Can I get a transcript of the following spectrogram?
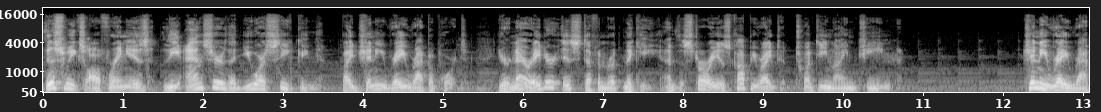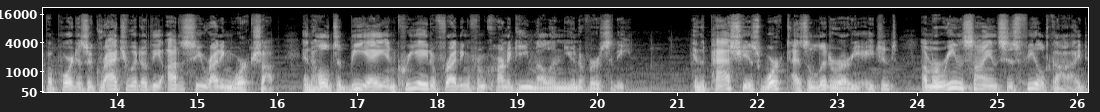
This week's offering is The Answer That You Are Seeking by Jenny Rae Rappaport. Your narrator is Stefan Rudnicki, and the story is copyright 2019. Jenny Rae Rappaport is a graduate of the Odyssey Writing Workshop and holds a BA in creative writing from Carnegie Mellon University. In the past, she has worked as a literary agent, a marine sciences field guide,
